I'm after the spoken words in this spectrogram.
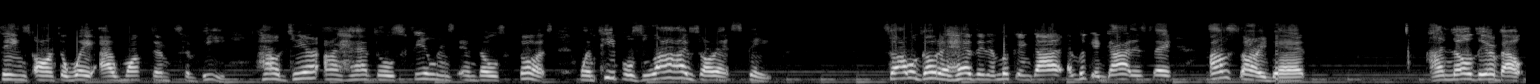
things aren't the way I want them to be. How dare I have those feelings and those thoughts when people's lives are at stake? So I will go to heaven and look at God, look at God and say, "I'm sorry, Dad. I know there are about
